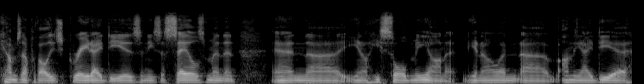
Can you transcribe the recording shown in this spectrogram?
comes up with all these great ideas, and he's a salesman, and and uh, you know he sold me on it. You know, and uh, on the idea,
